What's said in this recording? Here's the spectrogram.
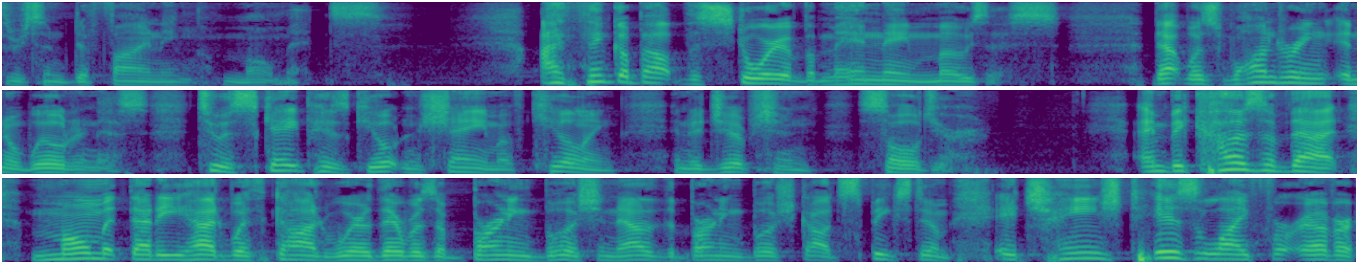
through some defining moments. I think about the story of a man named Moses that was wandering in a wilderness to escape his guilt and shame of killing an Egyptian soldier. And because of that moment that he had with God, where there was a burning bush, and out of the burning bush, God speaks to him, it changed his life forever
